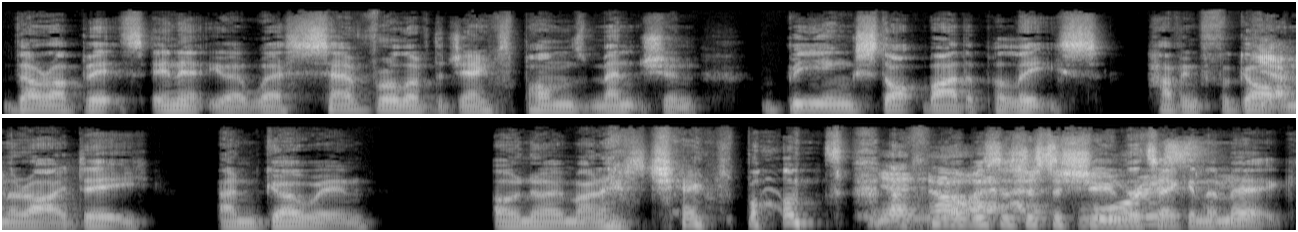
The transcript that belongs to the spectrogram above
there are bits in it you know, where several of the James Bonds mention being stopped by the police, having forgotten yeah. their ID, and going oh no, my name's James Bond. Yeah, and no, this is just assume they're taking the mick.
